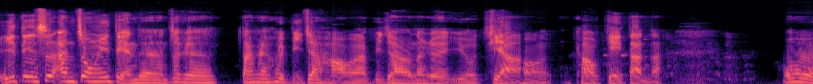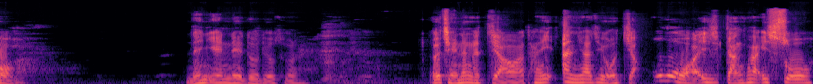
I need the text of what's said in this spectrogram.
一定是按重一点的，这个大概会比较好啊，比较那个有价哈，靠盖蛋的。哦，连眼泪都流出来，而且那个脚啊，他一按下去，我脚哇，一赶快一缩，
